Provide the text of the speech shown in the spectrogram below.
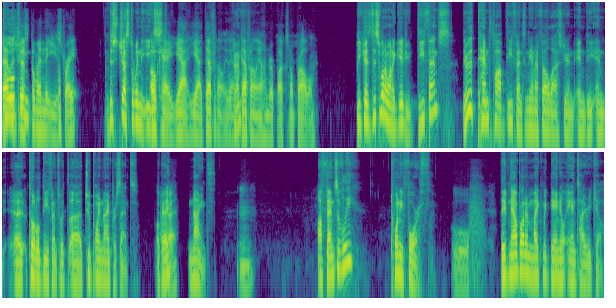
That was just to win the East, right? This is just to win the East. Okay, yeah, yeah, definitely. Then Okay. definitely a hundred bucks, no problem. because this is what I want to give you. Defense. They were the tenth top defense in the NFL last year in in, de- in uh, total defense with uh, two point nine percent. Okay, ninth. Mm. Offensively, twenty fourth. Ooh. They've now brought in Mike McDaniel and Tyreek Hill,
